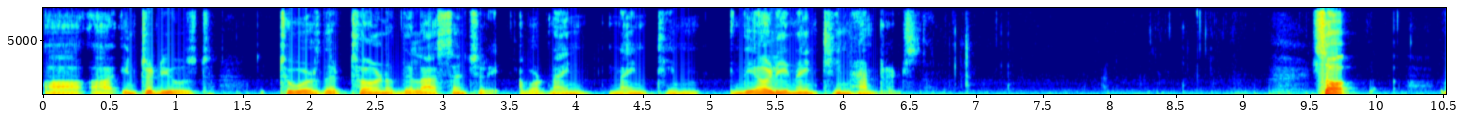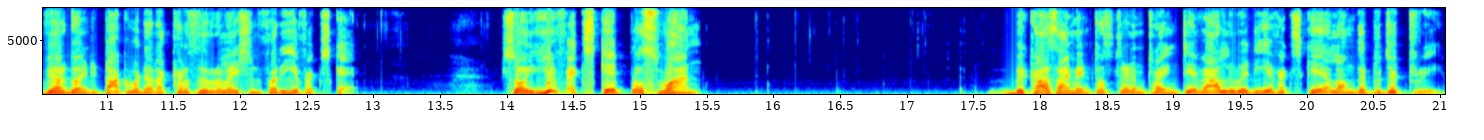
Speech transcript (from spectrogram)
uh, uh, introduced towards the turn of the last century about nine, 19 in the early 1900s. So we are going to talk about a recursive relation for E of xk. So E of xk plus 1 because I am interested in trying to evaluate E of xk along the trajectory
